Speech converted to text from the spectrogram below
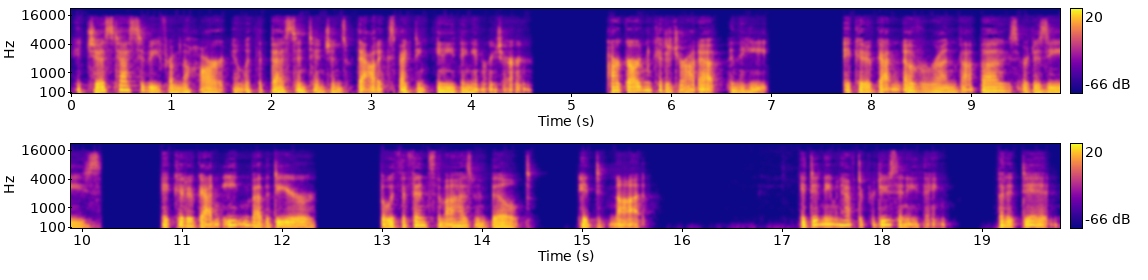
It just has to be from the heart and with the best intentions without expecting anything in return. Our garden could have dried up in the heat. It could have gotten overrun by bugs or disease. It could have gotten eaten by the deer. But with the fence that my husband built, it did not. It didn't even have to produce anything but it did.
